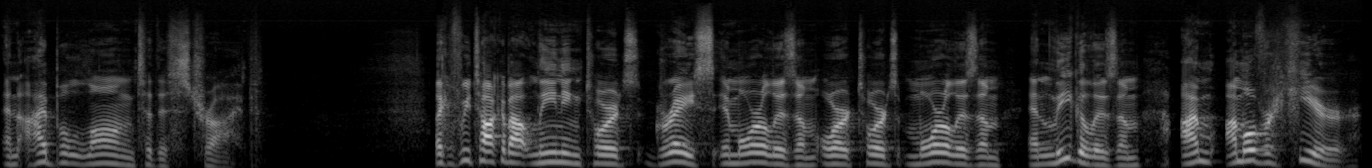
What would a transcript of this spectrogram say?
And I belong to this tribe. Like if we talk about leaning towards grace, immoralism, or towards moralism and legalism, I'm, I'm over here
